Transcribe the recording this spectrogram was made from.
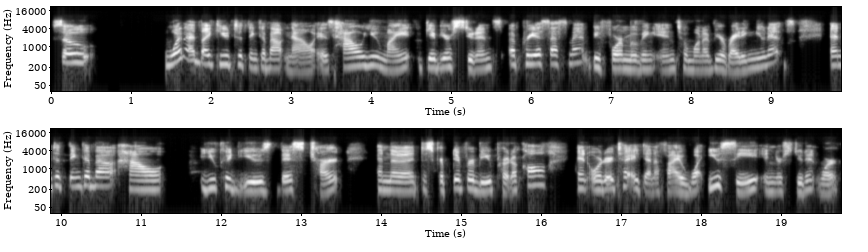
So what I'd like you to think about now is how you might give your students a pre-assessment before moving into one of your writing units and to think about how you could use this chart and the descriptive review protocol in order to identify what you see in your student work,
